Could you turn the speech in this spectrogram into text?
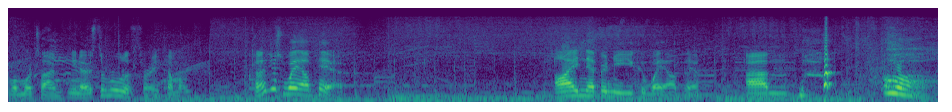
One more time. You know, it's the rule of three. Come on. Can I just wait up here? I never knew you could wait up here. Um. oh.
